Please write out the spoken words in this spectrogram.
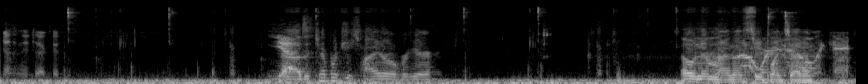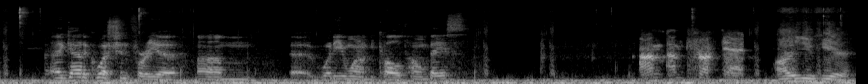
Nothing detected. Yeah, Yeah. the temperature's higher over here. Oh, never mind. That's Not where the hell 3.7. I got a question for you. Um, uh, what do you want to be called? Home base? I'm I'm truck dad. Are you here?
